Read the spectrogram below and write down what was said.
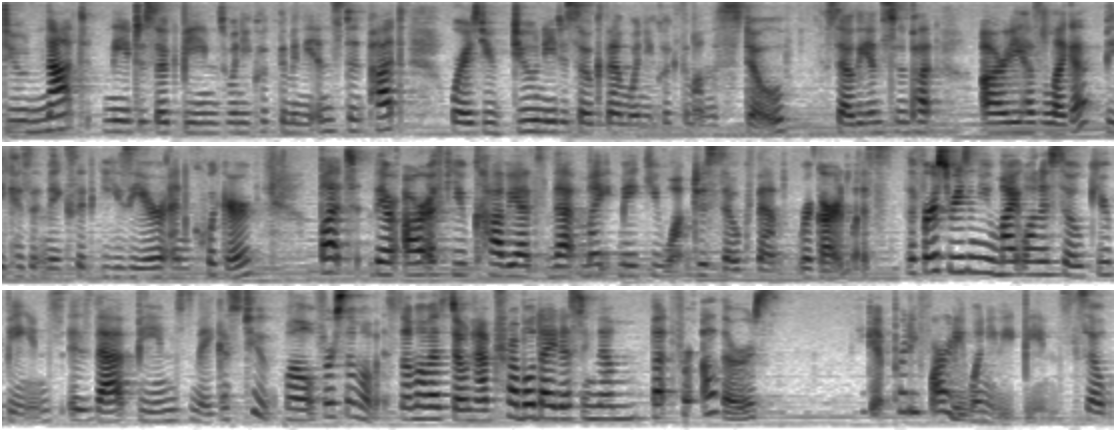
do not need to soak beans when you cook them in the Instant Pot, whereas you do need to soak them when you cook them on the stove. So the Instant Pot already has a leg up because it makes it easier and quicker but there are a few caveats that might make you want to soak them regardless. The first reason you might want to soak your beans is that beans make us too. Well, for some of us. Some of us don't have trouble digesting them, but for others, you get pretty farty when you eat beans. So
